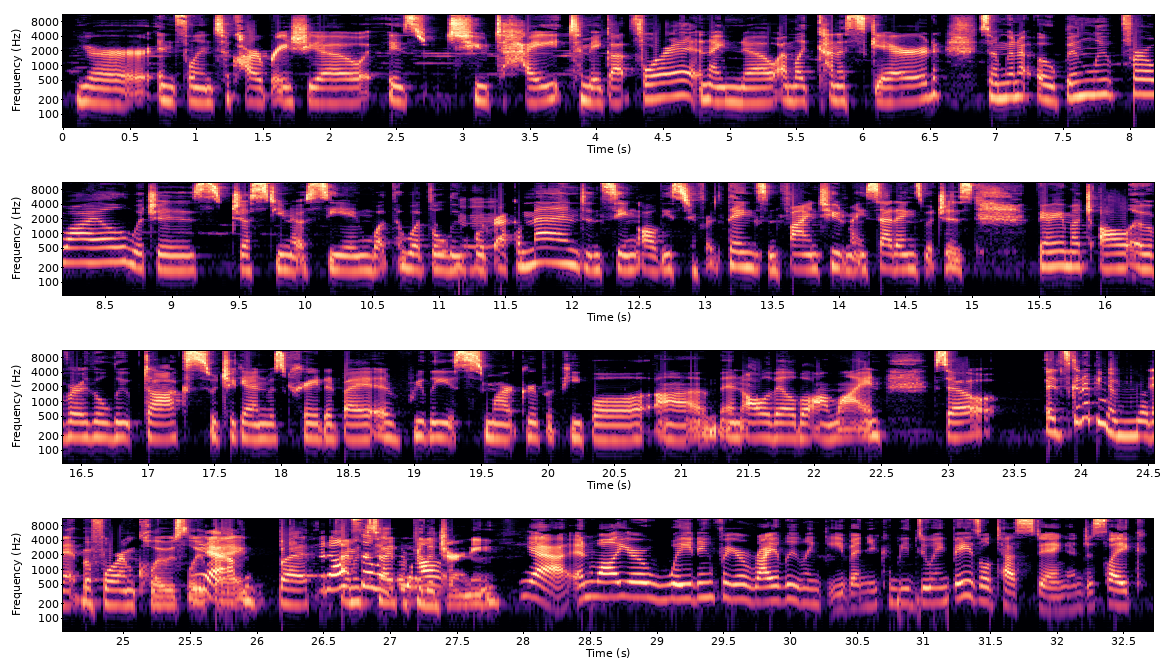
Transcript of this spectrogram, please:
your insulin to carb ratio is too tight to make up for it. And I know I'm like kind of scared. So I'm going to open loop for a while, which is just, you know, seeing what the, what the loop would recommend and seeing all these different things and fine tune my settings, which is very much all over the loop docs, which again was created by a really smart group of people um, and all available online. So it's going to be a minute before I'm closed looping, Yeah. but, But I'm excited for the journey. Yeah, and while you're waiting for your RileyLink, even you can be doing basal testing and just like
